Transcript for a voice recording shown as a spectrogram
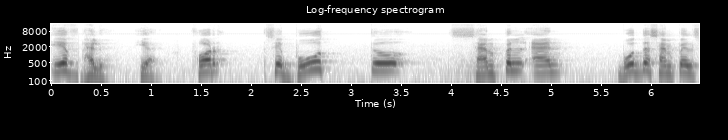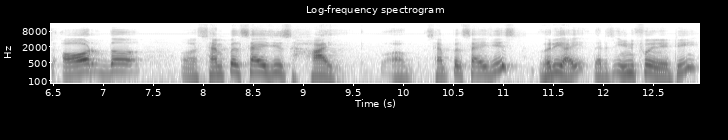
f value here for say both the sample and both the samples or the uh, sample size is high uh, sample size is very high that is infinity.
